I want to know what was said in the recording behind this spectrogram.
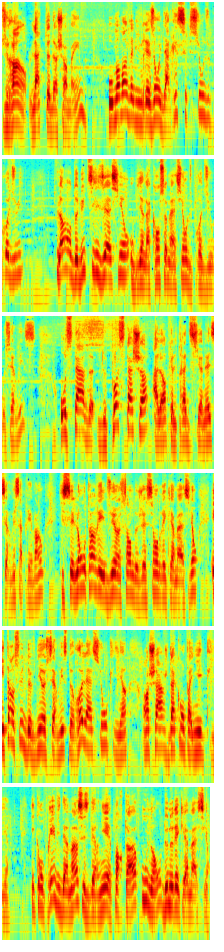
durant l'acte d'achat même, au moment de la livraison et de la réception du produit, lors de l'utilisation ou bien de la consommation du produit ou service, au stade du post-achat, alors que le traditionnel service après-vente, qui s'est longtemps réduit à un centre de gestion de réclamation, est ensuite devenu un service de relation client en charge d'accompagner le client, y compris évidemment si ce dernier est porteur ou non d'une réclamation.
